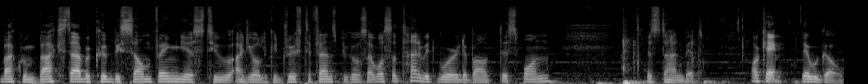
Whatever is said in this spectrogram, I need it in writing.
Backroom backstabber could be something just to ideological drift defense because I was a tiny bit worried about this one. Just a tiny bit. Okay, there we go.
